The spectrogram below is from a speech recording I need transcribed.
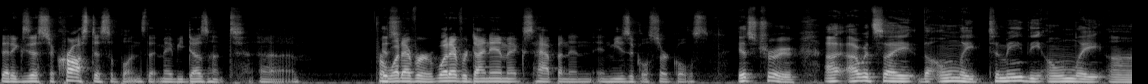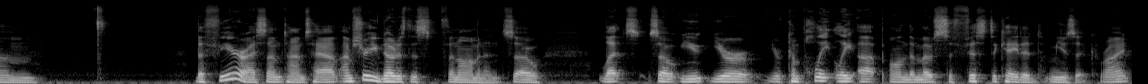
that exists across disciplines that maybe doesn't uh, for it's, whatever whatever dynamics happen in, in musical circles. It's true. I, I would say the only to me the only um, the fear I sometimes have. I'm sure you've noticed this phenomenon. So let's so you you're you're completely up on the most sophisticated music, right?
